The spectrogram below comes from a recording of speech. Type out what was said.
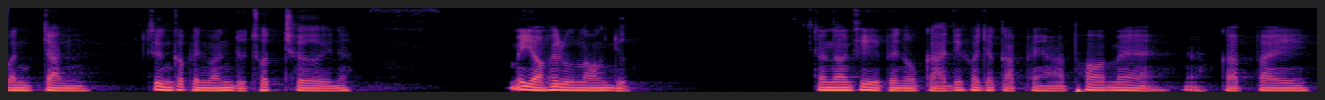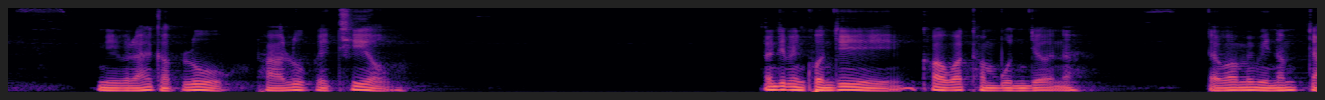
วันจันทร์ ซึ่งก็เป็นวันหยุดชดเชยนะ ไม่ยอมให้ลูกน้องหยุด ทั้งทั้งที่เป็นโอกาสที่เขาจะกลับไปหาพ่อแม่นะกลับไปมีเวลาให้กับลูก พาลูกไปเที่ยว ทั้งที่เป็นคนที่เข้าวัดทำบุญเยอะนะ แต่ว่าไม่มีน้ำใจ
